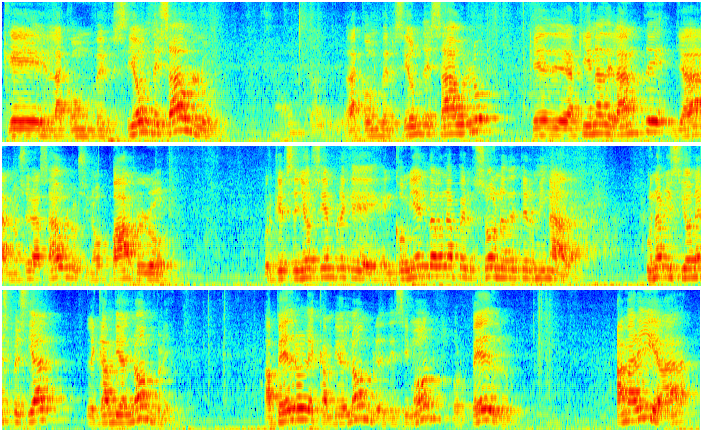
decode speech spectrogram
que la conversión de Saulo, la conversión de Saulo, que de aquí en adelante ya no será Saulo, sino Pablo, porque el Señor siempre que encomienda a una persona determinada una misión especial, le cambia el nombre. A Pedro le cambió el nombre de Simón por Pedro. A María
